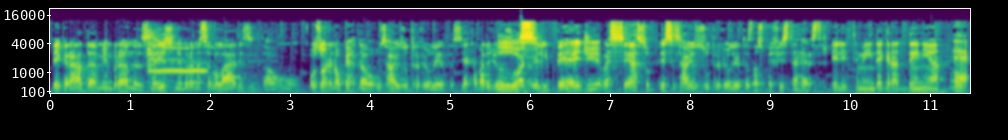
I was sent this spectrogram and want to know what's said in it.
degrada membranas, não é isso? Membranas celulares então. Ozônio não, perdão, os raios ultravioletas. E a camada de ozônio, Isso. ele impede o excesso desses raios ultravioletas na superfície terrestre. Ele também degrada DNA. É,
